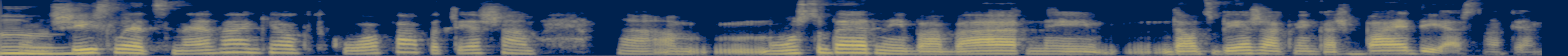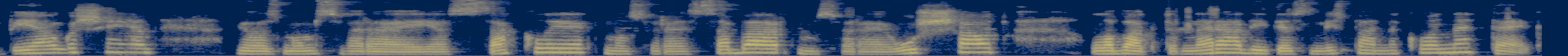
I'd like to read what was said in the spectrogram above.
Mm. Šīs lietas nevajag jaukt kopā. Patiešām mūsu bērnībā bērni daudz biežāk vienkārši baidījās no tiem pieaugušajiem, jo uz mums varēja sakliekt, mūs varēja sabārt, mūs varēja uzšaut labāk tur nerādīties un vispār neko neteikt.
